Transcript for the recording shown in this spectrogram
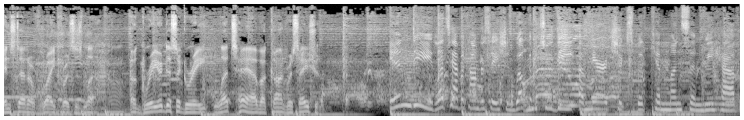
instead of right versus left. Agree or disagree, let's have a conversation. Indeed. Let's have a conversation. Welcome to the Americhicks with Kim Monson. We have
